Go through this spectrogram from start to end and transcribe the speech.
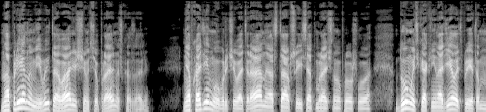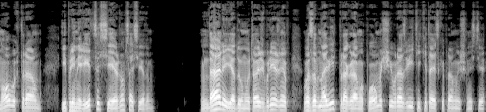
«На пленуме вы, товарищам, все правильно сказали. Необходимо убрачевать раны, оставшиеся от мрачного прошлого, думать, как не наделать при этом новых травм, и примириться с северным соседом. Далее, я думаю, товарищ Брежнев возобновит программу помощи в развитии китайской промышленности,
